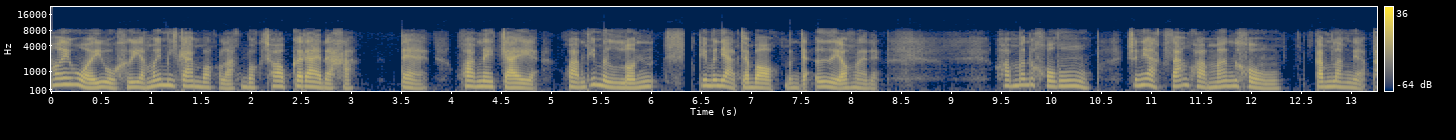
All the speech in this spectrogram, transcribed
ห้อยหัวอยู่คือยังไม่มีการบอกรักบอกชอบก็ได้นะคะ แต่ความในใจอะ ความที่มันล้น ที่มันอยากจะบอกมันจะเอ่ยออกมาเนี่ย ความมั่นคง ฉันอยากสร้างความมั่นคงกำลังเนี่ยพ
